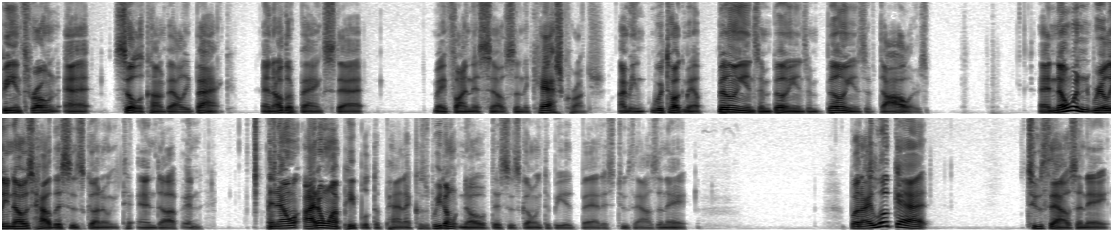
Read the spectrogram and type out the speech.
being thrown at Silicon Valley Bank and other banks that may find themselves in a cash crunch. I mean, we're talking about billions and billions and billions of dollars. And no one really knows how this is going to end up. And and I don't want people to panic because we don't know if this is going to be as bad as 2008. But I look at 2008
